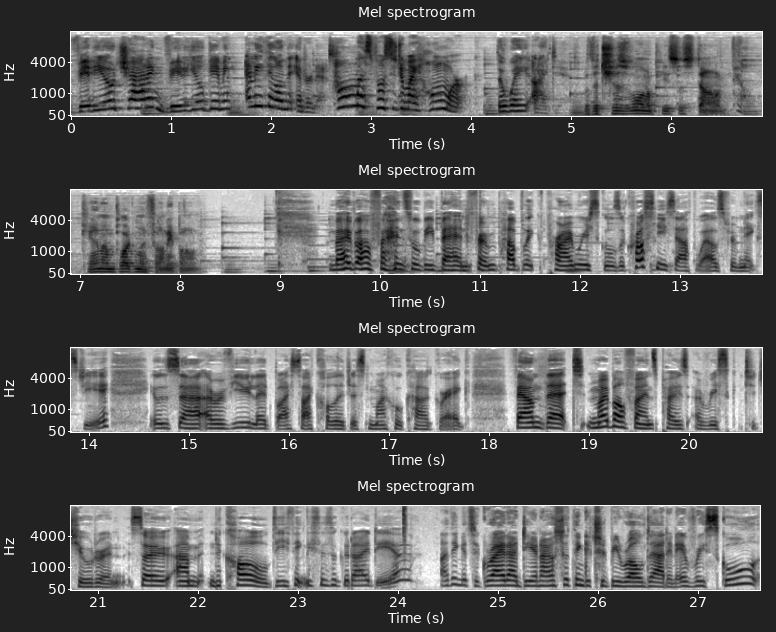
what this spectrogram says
video chatting, video gaming, anything on the internet. How am I supposed to do my homework? The way I did. With a chisel and a piece of stone. Phil. Can't unplug my funny bone. Mobile phones will be banned from public primary schools across New South Wales from next year. It was uh, a review led by psychologist Michael Carr Gregg, found that mobile phones pose a risk to children. So, um, Nicole, do you think this is a good idea? I think it's a great idea, and I also think it should be rolled out in every school,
